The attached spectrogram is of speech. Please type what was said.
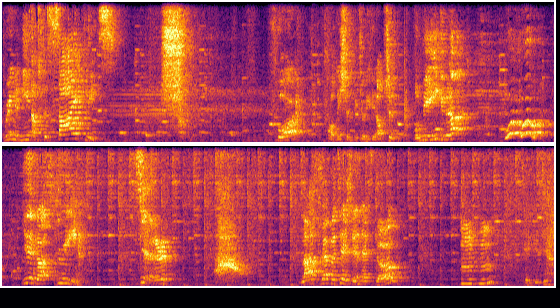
Bring your knees out to the side, please. Four. Probably shouldn't be doing the option for me. Give it up. Woo You got three. Two. Last repetition. Let's go. Mm-hmm. Take it down.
